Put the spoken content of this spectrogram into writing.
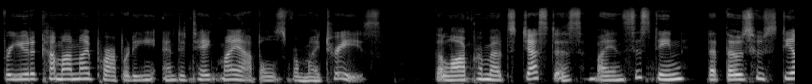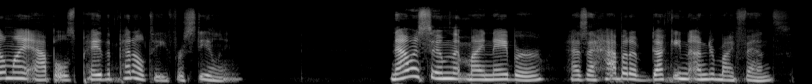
for you to come on my property and to take my apples from my trees. The law promotes justice by insisting that those who steal my apples pay the penalty for stealing. Now assume that my neighbor has a habit of ducking under my fence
